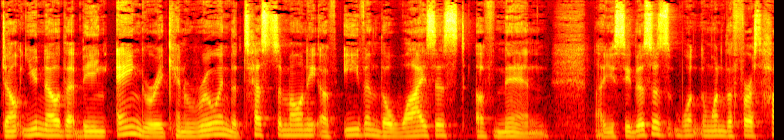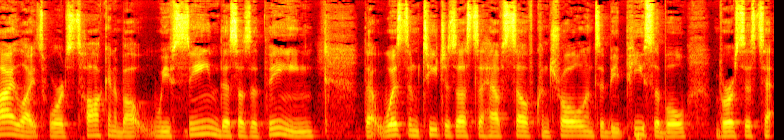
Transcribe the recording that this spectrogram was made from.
Don't you know that being angry can ruin the testimony of even the wisest of men? Now, you see, this is one of the first highlights where it's talking about we've seen this as a theme that wisdom teaches us to have self control and to be peaceable versus to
